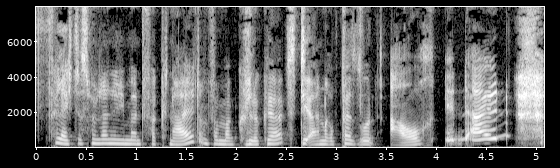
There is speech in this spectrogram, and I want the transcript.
vielleicht ist man dann jemand verknallt und wenn man Glück hat, die andere Person auch in ein.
